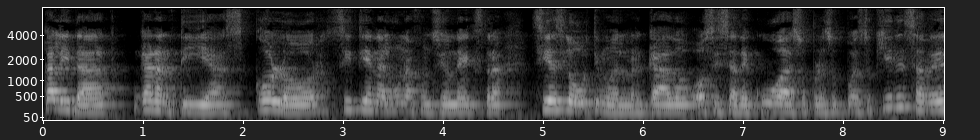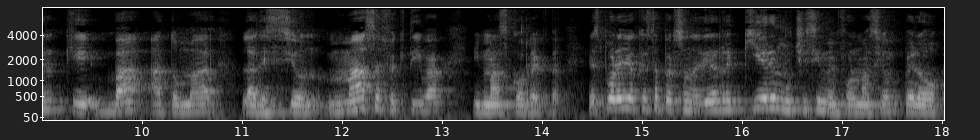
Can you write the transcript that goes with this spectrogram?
calidad, garantías, color, si tiene alguna función extra, si es lo último del mercado o si se adecua a su presupuesto. Quiere saber que va a tomar la decisión más efectiva y más correcta. Es por ello que esta personalidad requiere muchísima información, pero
